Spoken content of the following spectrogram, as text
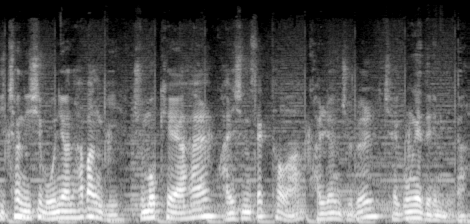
2025년 하반기 주목해야 할 관심 섹터와 관련주를 제공해 드립니다.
